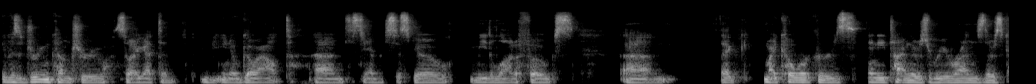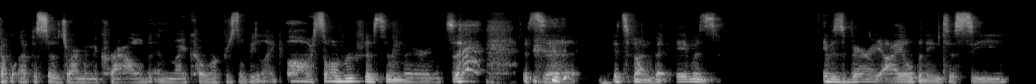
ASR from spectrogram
it was a dream come true. So I got to, you know, go out um, to San Francisco, meet a lot of folks. Um, like my coworkers, anytime there's reruns, there's a couple episodes where I'm in the crowd, and my coworkers will be like, "Oh, I saw Rufus in there," and it's it's uh, it's fun. But it was it was very eye opening to see,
